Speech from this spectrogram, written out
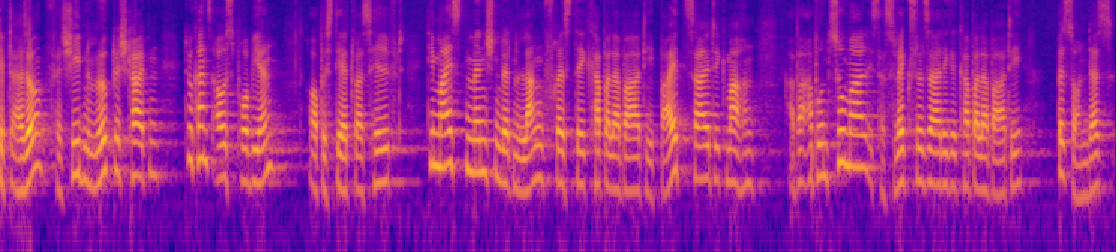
Gibt also verschiedene Möglichkeiten. Du kannst ausprobieren, ob es dir etwas hilft. Die meisten Menschen werden langfristig Kapalabhati beidseitig machen, aber ab und zu mal ist das wechselseitige Kapalabhati besonders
